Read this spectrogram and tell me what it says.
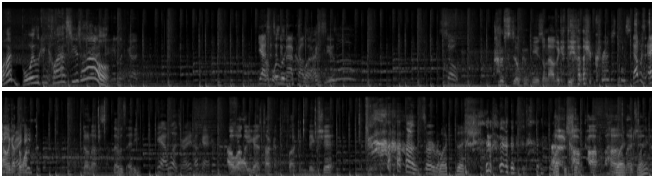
My boy looking classy as hell. You look good. Yes, My it's a new map, Caldo. Good to see you. So, I'm still confused on how to get the other crystals. That was I Eddie, only got right? the one. Donuts. That was Eddie. Yeah, it was, right? Okay. Oh wow, you guys talking fucking big shit. Sorry, Rob. What the? Sh- Uh, what the cop, shit? cop, uh, What? legend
